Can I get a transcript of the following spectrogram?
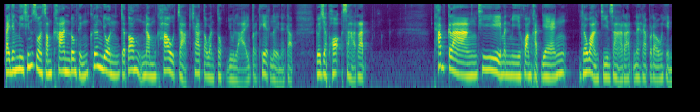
แต่ยังมีชิ้นส่วนสำคัญรวมถึงเครื่องยนต์จะต้องนำเข้าจากชาติตะวันตกอยู่หลายประเทศเลยนะครับ โดยเฉพาะสหรัฐท่ามกลางที่มันมีความขัดแย้งระหว่างจีนสหรัฐนะครับ เราเห็น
